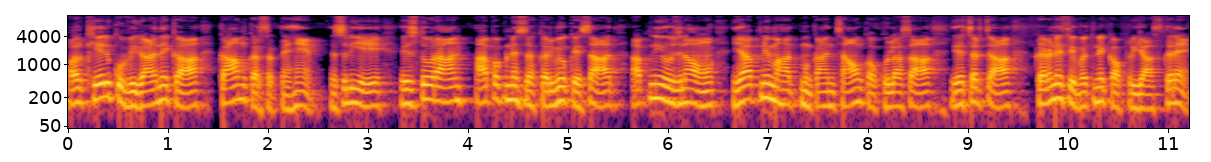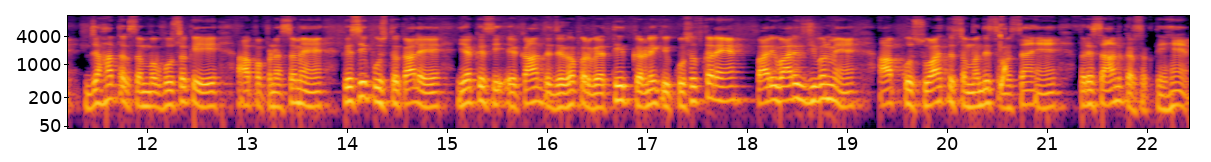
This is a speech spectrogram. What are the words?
और खेल को बिगाड़ने का काम कर सकते हैं। इसलिए इस दौरान आप अपने सहकर्मियों के साथ अपनी योजनाओं या अपनी महत्वाकांक्षाओं का खुलासा या चर्चा करने से बचने का प्रयास प्रयास करें। जहाँ तक संभव हो सके, आप अपना समय किसी पुस्तकालय या किसी एकांत जगह पर व्यतीत करने की कोशिश करें। पारिवारिक जीवन में आपको स्वास्थ्य संबंधित समस्याएँ परेशान कर सकते हैं।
